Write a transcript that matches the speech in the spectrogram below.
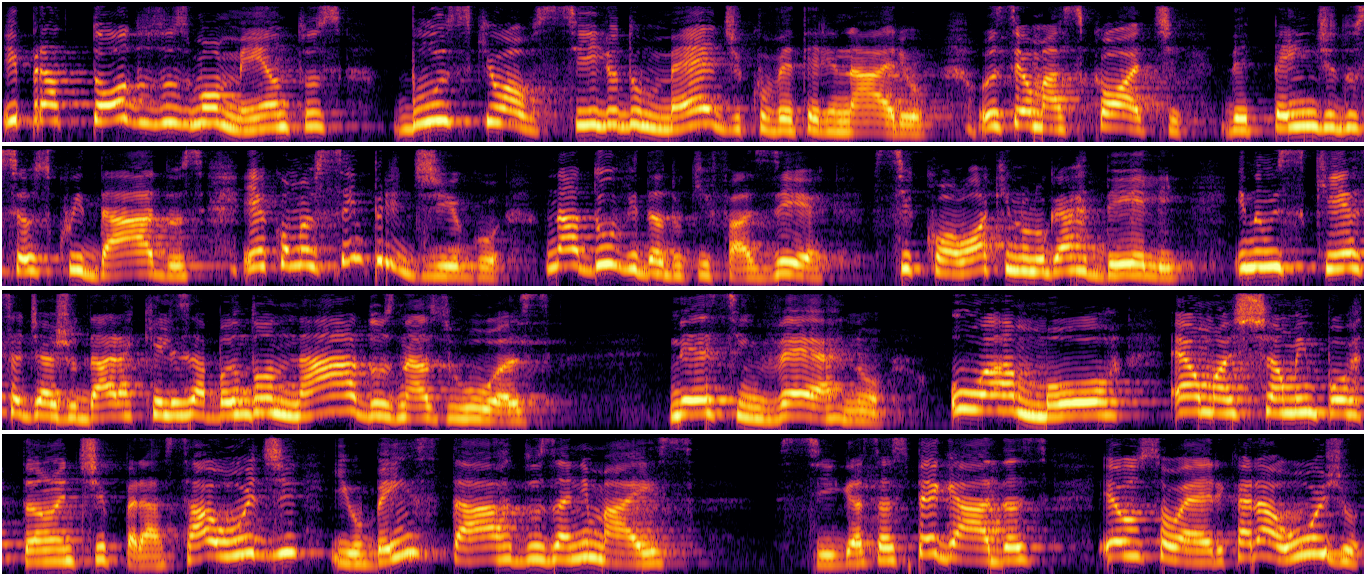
E para todos os momentos, busque o auxílio do médico veterinário. O seu mascote depende dos seus cuidados e é como eu sempre digo: na dúvida do que fazer, se coloque no lugar dele e não esqueça de ajudar aqueles abandonados nas ruas. Nesse inverno, o amor é uma chama importante para a saúde e o bem-estar dos animais. Siga essas pegadas. Eu sou Érica Araújo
